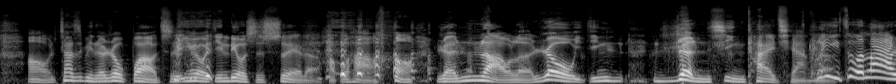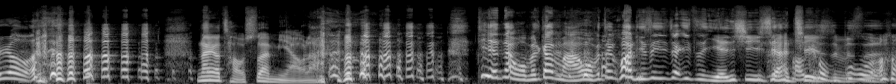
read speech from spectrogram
哦，夏志平的肉不好吃，因为我已经六十岁了，好不好？哦人老了，肉已经韧性太强了，可以做腊肉，那要炒蒜苗啦。我们干嘛？我们这个话题是一直一直延续下去，是不是？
